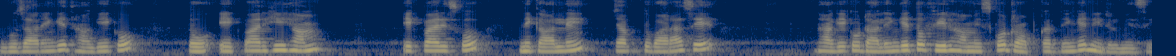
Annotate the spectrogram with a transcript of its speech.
गुजारेंगे धागे को। तो एक बार ही हम एक बार इसको निकाल लें। जब दोबारा से धागे को डालेंगे तो फिर हम इसको ड्रॉप कर देंगे नीडल में से।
